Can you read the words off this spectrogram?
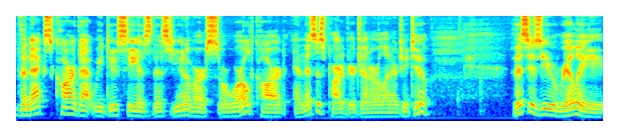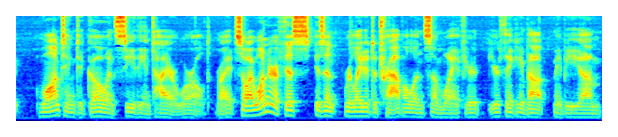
the next card that we do see is this universe or world card, and this is part of your general energy too. This is you really wanting to go and see the entire world, right? So I wonder if this isn't related to travel in some way. If you're you're thinking about maybe um,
